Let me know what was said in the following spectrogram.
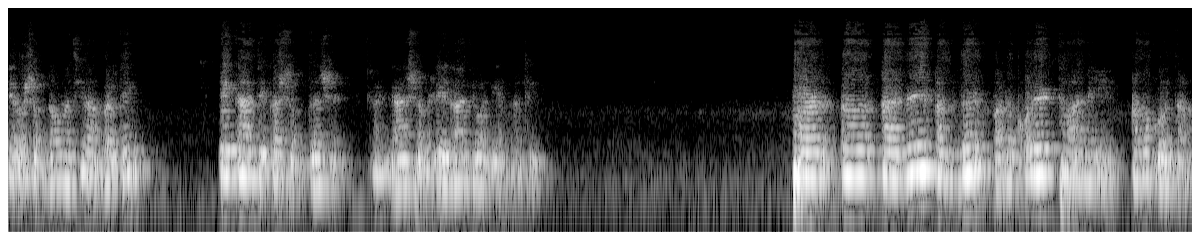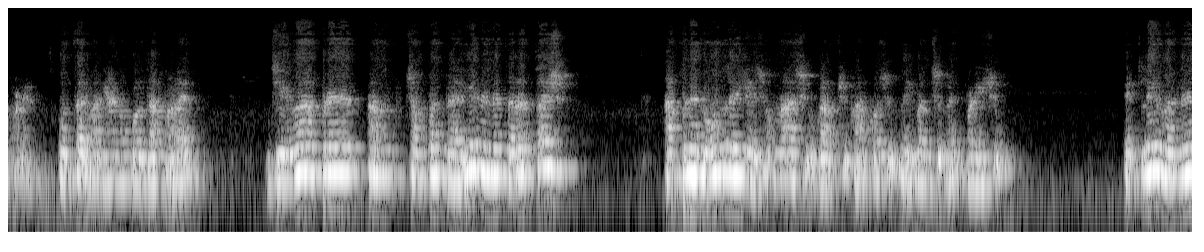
એવો શબ્દ નથી વાપરતી. એકાંત એક શબ્દ છે. કારણ કે આશ્રમ એટલે એકાંત એવો નિયમ નથી. પણ આને અંદર પરકોલેટ થવાની અનુકૂળતા મળે. ઉતરવાની અનુકૂળતા મળે. જેવા આપણે આમ ચંપલ પહેરીએ ને તરત જ આપણે લોન લઈ લેશું હમણાં શું કાપશું કાકો છું ભાઈ બનશું નહીં છું એટલે મને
